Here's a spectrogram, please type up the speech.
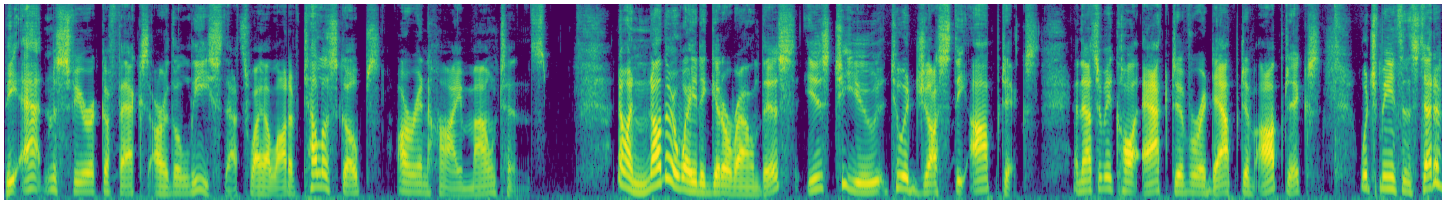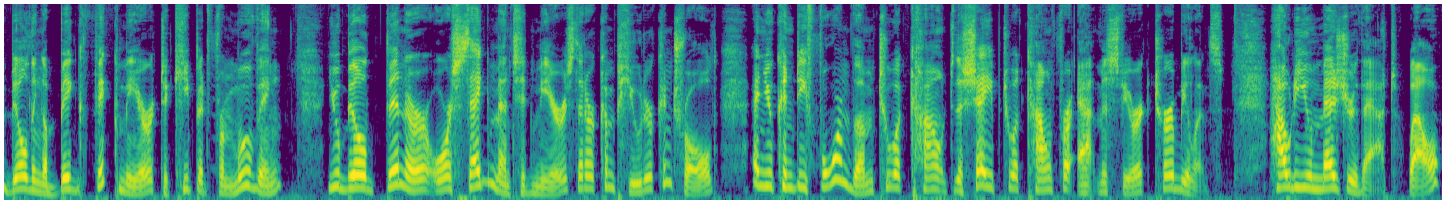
the atmospheric effects are the least. That's why a lot of telescopes are in high mountains. Now another way to get around this is to use to adjust the optics. And that's what we call active or adaptive optics, which means instead of building a big thick mirror to keep it from moving, you build thinner or segmented mirrors that are computer controlled and you can deform them to account the shape to account for atmospheric turbulence. How do you measure that? Well,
